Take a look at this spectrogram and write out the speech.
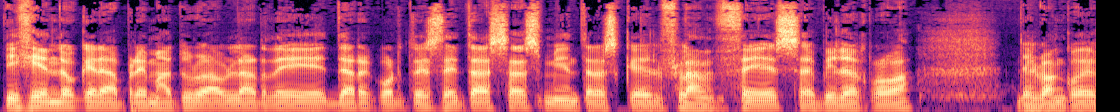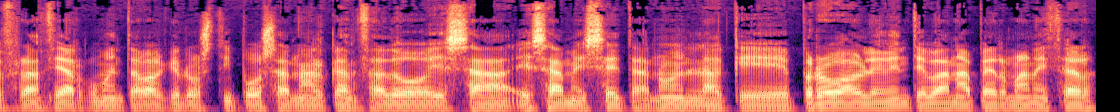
diciendo que era prematuro hablar de, recortes de tasas, mientras que el francés Villeroy del Banco de Francia argumentaba que los tipos han alcanzado esa, esa meseta en la que probablemente van a permanecer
